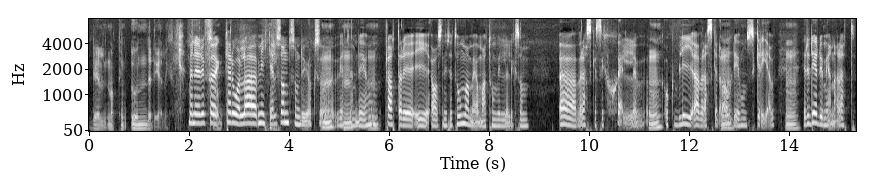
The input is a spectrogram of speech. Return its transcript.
det är någonting under det. Liksom. Men är det för så. Carola Mikaelsson, som du också mm, vet mm, vem det är, hon mm. pratade i avsnittet hon var med om att hon ville liksom överraska sig själv och, mm. och bli överraskad av mm. det hon skrev. Mm. Är det det du menar? att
